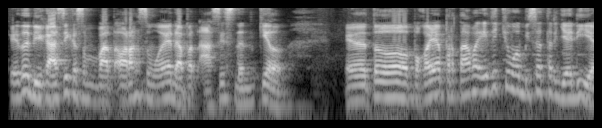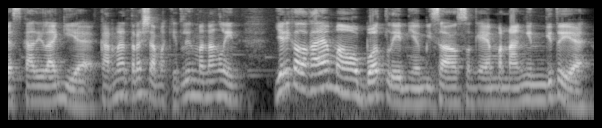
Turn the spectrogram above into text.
Itu dikasih ke sempat orang semuanya dapat assist dan kill itu pokoknya pertama itu cuma bisa terjadi ya sekali lagi ya karena Trash sama Caitlyn menang lane. Jadi kalau kalian mau bot lane yang bisa langsung kayak menangin gitu ya,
